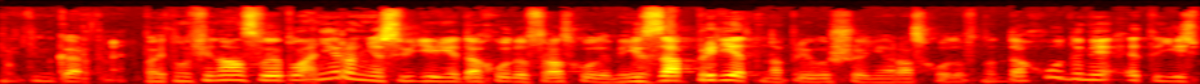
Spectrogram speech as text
этими картами. Поэтому финансовое планирование, сведение доходов с расходами и запрет на превышение расходов над доходами – это есть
